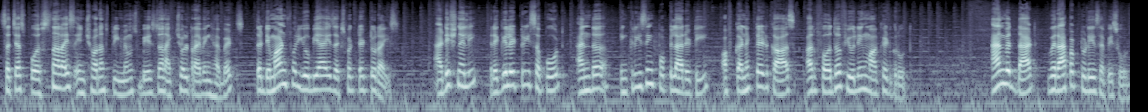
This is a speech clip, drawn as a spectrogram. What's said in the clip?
such as personalized insurance premiums based on actual driving habits, the demand for UBI is expected to rise. Additionally, regulatory support and the increasing popularity of connected cars are further fueling market growth. And with that, we wrap up today's episode.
